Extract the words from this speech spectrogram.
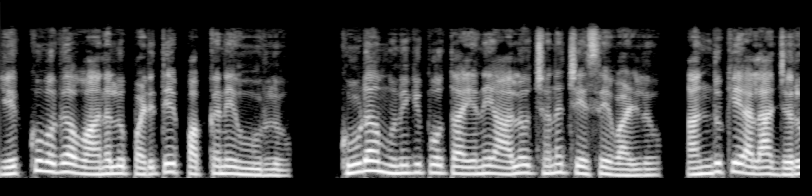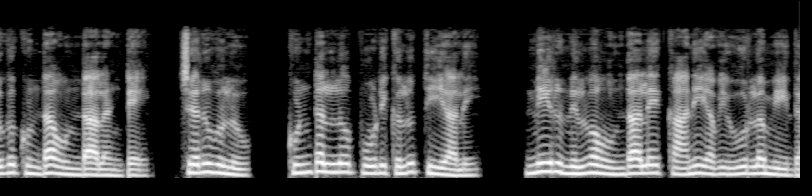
ఎక్కువగా వానలు పడితే పక్కనే ఊర్లు కూడా మునిగిపోతాయనే ఆలోచన చేసేవాళ్ళు అందుకే అలా జరగకుండా ఉండాలంటే చెరువులు కుంటల్లో పూడికలు తీయాలి. నీరు నిల్వ ఉండాలే కాని అవి ఊర్ల మీద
